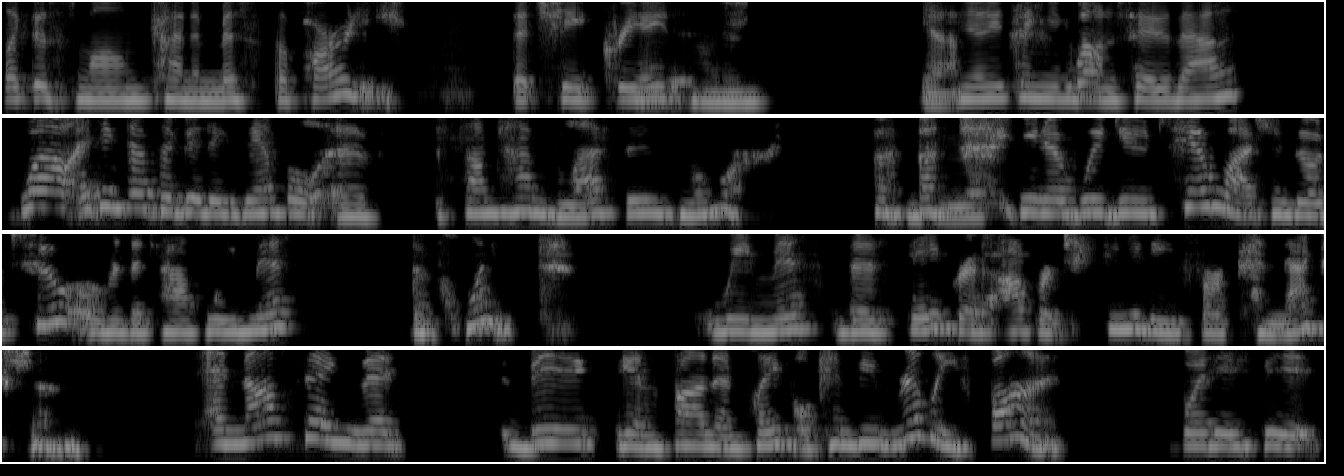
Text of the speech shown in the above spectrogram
Like this mom kind of missed the party that she created. Mm-hmm. Yeah. Anything you well, want to say to that? Well, I think that's a good example of sometimes less is more. Mm-hmm. you know, if we do too much and go too over the top, we miss the point we miss the sacred opportunity for connection. And not saying that big and fun and playful can be really fun, but if it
